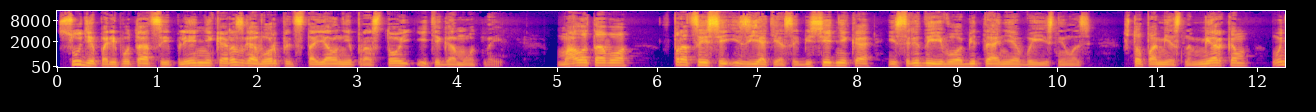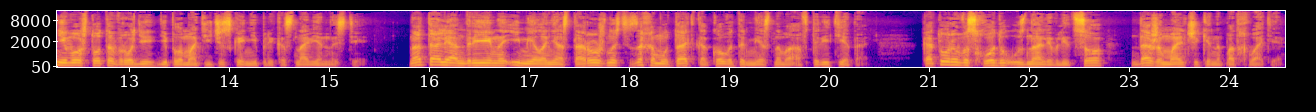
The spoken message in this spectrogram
Судя по репутации пленника, разговор предстоял непростой и тягомотный. Мало того, в процессе изъятия собеседника из среды его обитания выяснилось, что по местным меркам у него что-то вроде дипломатической неприкосновенности. Наталья Андреевна имела неосторожность захомутать какого-то местного авторитета, которого сходу узнали в лицо даже мальчики на подхвате.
